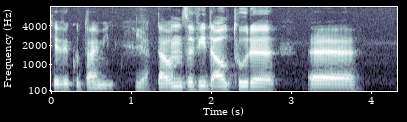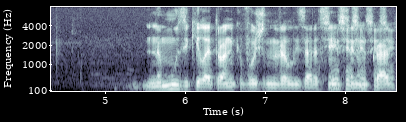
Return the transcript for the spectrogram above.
tem a ver com o timing. Estávamos a vir da altura ah, na música eletrónica, vou generalizar assim, Sim, sim, sim, um sim, bocado, sim.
